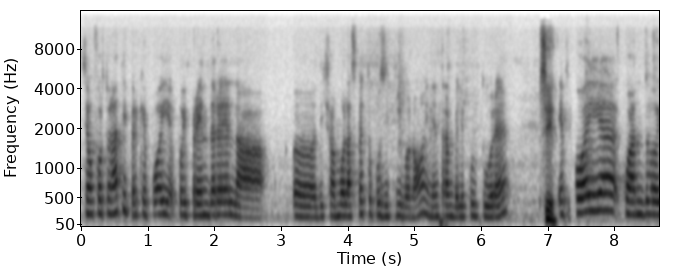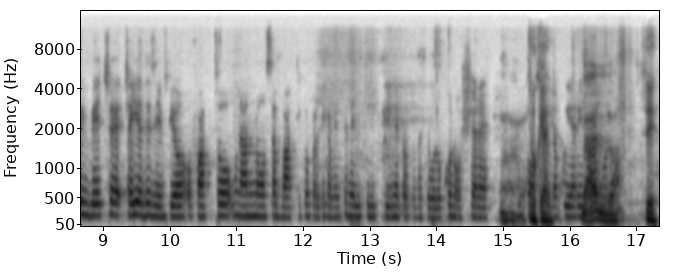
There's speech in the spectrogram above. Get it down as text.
siamo fortunati perché poi puoi prendere la, eh, diciamo, l'aspetto positivo no? in entrambe le culture Sì, e poi eh, quando invece, cioè io ad esempio ho fatto un anno sabbatico praticamente nelle Filippine proprio perché volevo conoscere il posto Ok. da cui arrivavo, Bello. no? sì.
